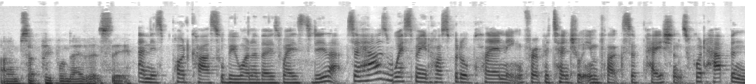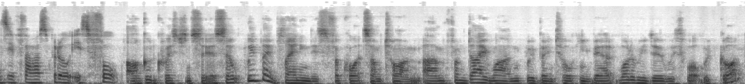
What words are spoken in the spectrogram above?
um, so people know that it's there. And this podcast will be one of those ways to do that. So, how is Westmead Hospital planning for a potential influx of patients? What happens if the hospital is full? Oh, good question, Sue. So we've been planning this for quite some time. Um, from day one, we've been talking about what do we do with what we've got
